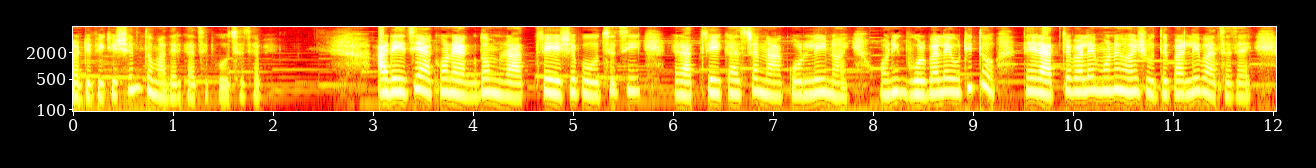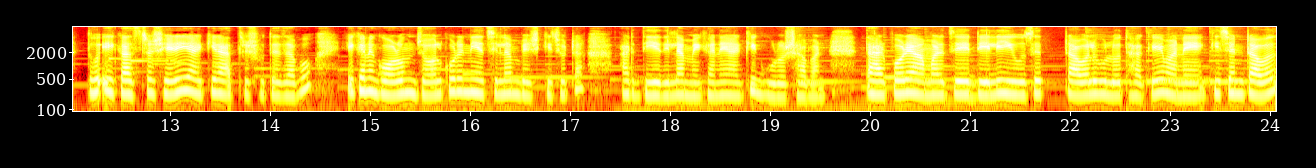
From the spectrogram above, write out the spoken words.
নোটিফিকেশন তোমাদের কাছে পৌঁছে যাবে। আর এই যে এখন একদম রাত্রে এসে পৌঁছেছি, রাত্রে এই কাজটা না করলেই নয়। অনেক ভোরবেলায় উঠি তো, তাই রাত্রেবেলায় মনে হয় শুতে পারলেই বাঁচা যায়। তো এই কাজটা সেরেই আর কি রাত্রে শুতে যাব। এখানে গরম জল করে নিয়েছিলাম বেশ কিছুটা, আর দিয়ে দিলাম এখানে আর কি গুঁড়ো সাবান। তারপরে আমার যে ডেলি ইউজের টাওয়ালগুলো থাকে মানে কিচেন টাওয়াল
